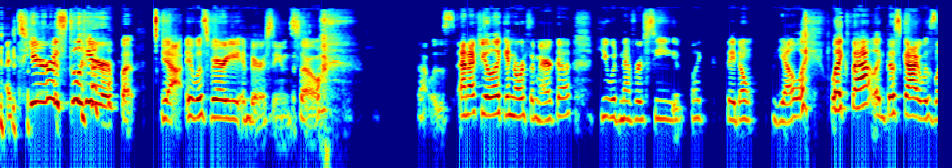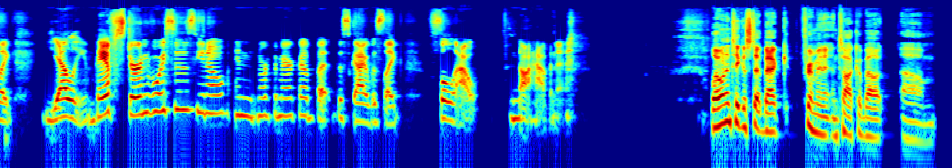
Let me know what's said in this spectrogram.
it's here, it's still here. But yeah, it was very embarrassing. So that was, and I feel like in North America, you would never see like they don't yell like, like that. Like this guy was like yelling. They have stern voices, you know, in North America, but this guy was like full out not having it. Well, I want to take a step back for a minute and talk about um,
